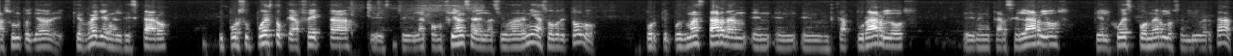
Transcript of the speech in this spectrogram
asunto ya que raya en el descaro y por supuesto que afecta este, la confianza de la ciudadanía, sobre todo, porque pues más tardan en, en capturarlos, en encarcelarlos, que el juez ponerlos en libertad.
